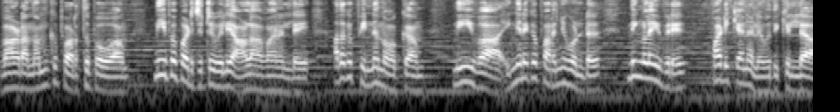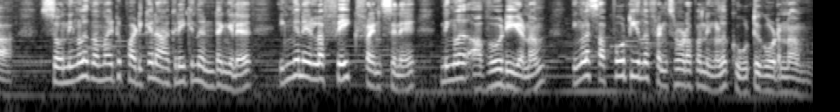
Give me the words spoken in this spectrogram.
വാടാ നമുക്ക് പുറത്ത് പോവാം. നീ ഇപ്പോൾ പഠിച്ചിട്ട് വലിയ ആളാവാനല്ലേ? അതൊക്കെ പിന്നെ നോക്കാം. നീ വാ. ഇങ്ങനെയൊക്കെ പറഞ്ഞുകൊണ്ട് നിങ്ങളെ ഇവർ പഠിക്കാൻ അനുവദിക്കില്ല. സോ നിങ്ങൾ നന്നായിട്ട് പഠിക്കാൻ ആഗ്രഹിക്കുന്നുണ്ടെങ്കിൽ ഇങ്ങനെയുള്ള ഫേക്ക് ഫ്രണ്ട്സിനെ നിങ്ങൾ അവോയ്ഡ് ചെയ്യണം. നിങ്ങളെ സപ്പോർട്ട് ചെയ്യുന്ന ഫ്രണ്ട്സിനോടൊപ്പം നിങ്ങൾ കൂട്ടുകൂടണം.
